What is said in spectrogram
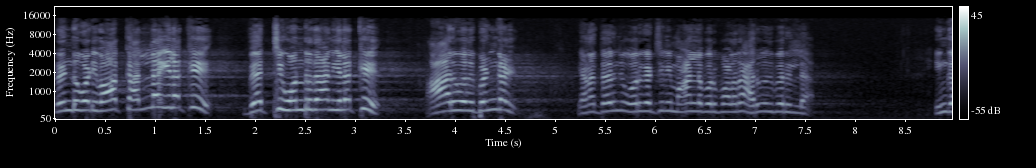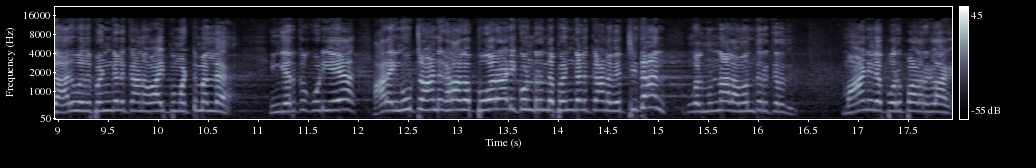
ரெண்டு கோடி வாக்கு அல்ல இலக்கு. வெற்றி ஒன்றுதான் இலக்கு. அறுபது பெண்கள். எனக்கு தெரிஞ்சு ஒரு கட்சியிலையும் மாநில பொறுப்பாளர் அறுபது பேர் இல்ல. இங்கு அறுபது பெண்களுக்கான வாய்ப்பு மட்டுமல்ல. இங்க இருக்கக்கூடிய அரை நூற்றாண்டுகளாக போராடி கொண்டிருந்த பெண்களுக்கான வெற்றி தான் உங்கள் முன்னால் அமர்ந்திருக்கிறது. மாநில பொறுப்பாளர்களாக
